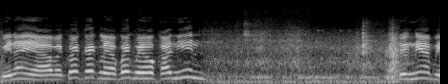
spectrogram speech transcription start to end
ปีไหนอะไปแควกแควกแล้วแควกไปเอาการยินตึงเนี้ยปี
